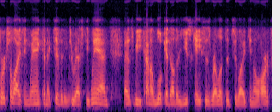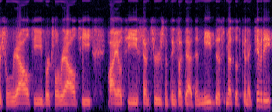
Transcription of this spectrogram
virtualizing WAN connectivity through SD-WAN as we kind of look at other use cases relative to like, you know, artificial reality, virtual reality, IoT sensors and things like that that need this method of connectivity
